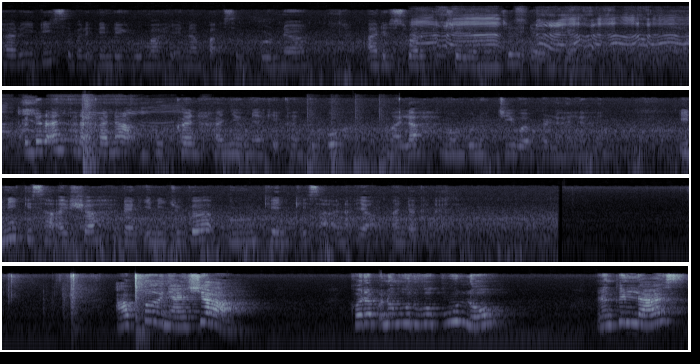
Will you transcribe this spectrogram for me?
hari di sebalik dinding rumah yang nampak sempurna ada suara kecil yang menjerit dalam diam. Penderaan kanak-kanak bukan hanya menyakitkan tubuh, malah membunuh jiwa perlahan-lahan. Ini kisah Aisyah dan ini juga mungkin kisah anak yang anda kenal. Apanya Aisyah? Kau dapat nombor 20? Dalam kelas?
